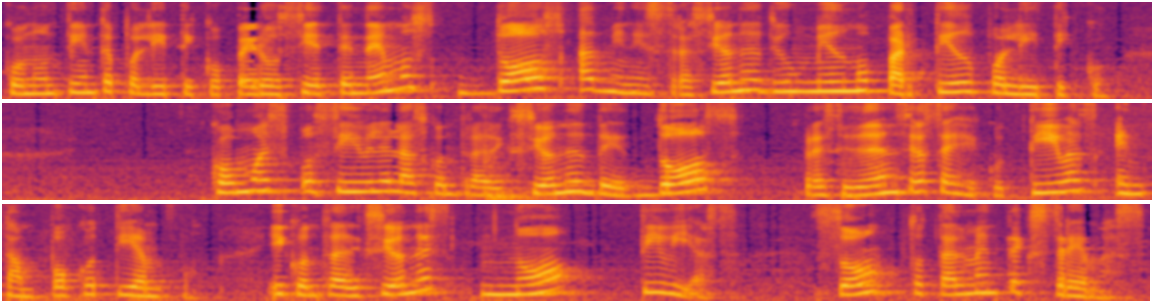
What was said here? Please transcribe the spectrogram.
con un tinte político, pero si tenemos dos administraciones de un mismo partido político, ¿cómo es posible las contradicciones de dos presidencias ejecutivas en tan poco tiempo? Y contradicciones no tibias, son totalmente extremas.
